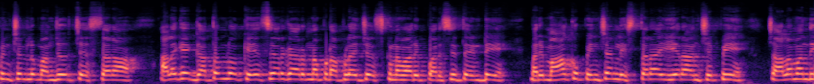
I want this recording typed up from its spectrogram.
పింఛన్లు మంజూరు చేస్తారా? అలాగే గతంలో కేసీఆర్ గారు ఉన్నప్పుడు అప్లై చేసుకున్న వారి పరిస్థితి ఏంటి? మరి మాకు పింఛన్లు ఇస్తారా ఇయ్యరా అని చెప్పి చాలామంది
